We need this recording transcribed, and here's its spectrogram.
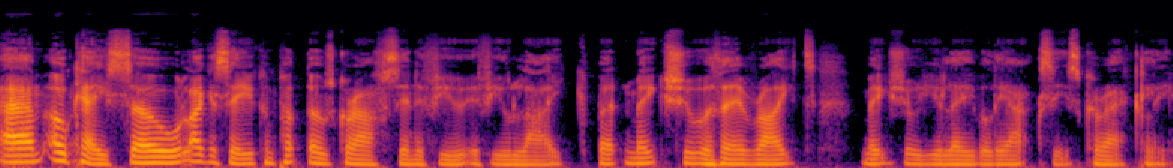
Um, okay, so like I say, you can put those graphs in if you if you like, but make sure they're right. Make sure you label the axes correctly.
